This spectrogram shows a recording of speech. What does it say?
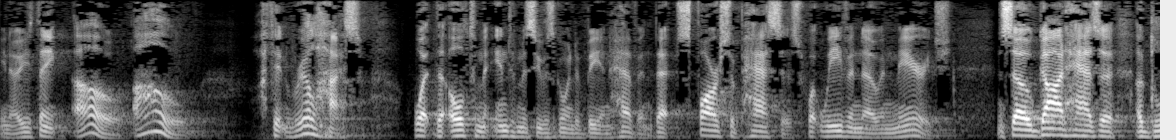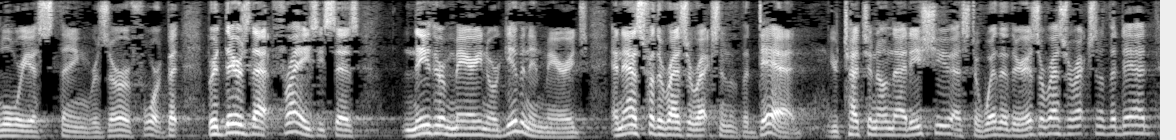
You know, you think, oh, oh, I didn't realize what the ultimate intimacy was going to be in heaven. That far surpasses what we even know in marriage. And so God has a, a glorious thing reserved for it. But, but there's that phrase, he says, neither marry nor given in marriage. And as for the resurrection of the dead, you're touching on that issue as to whether there is a resurrection of the dead.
